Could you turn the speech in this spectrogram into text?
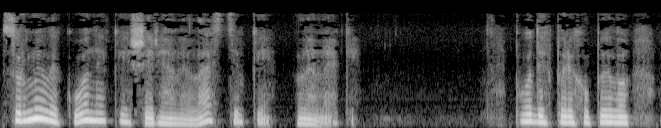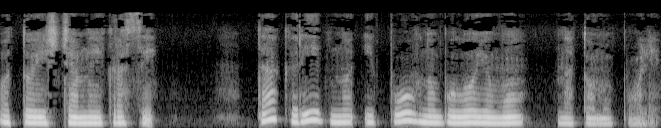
сурмили коники, ширяли ластівки, лелеки. Подих перехопило от тої щемної краси. Так рідно і повно було йому на тому полі.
